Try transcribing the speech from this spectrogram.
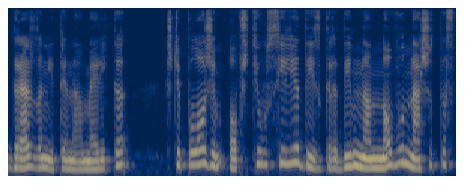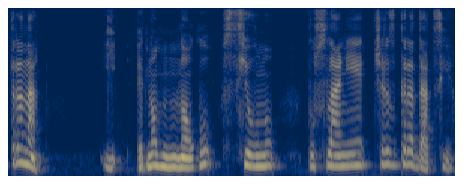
гражданите на Америка, ще положим общи усилия да изградим на ново нашата страна и едно много силно послание чрез градация.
